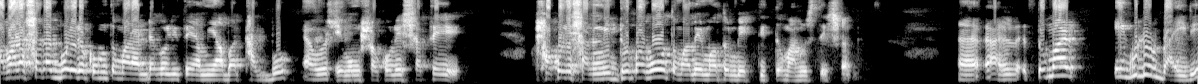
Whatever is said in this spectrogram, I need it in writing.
আবার আশা রাখব এরকম তোমার আড্ডা গলিতে আমি আবার থাকব। এবং সকলের সাথে সকলের সান্নিধ্য পাবো তোমাদের মতন ব্যক্তিত্ব মানুষদের সঙ্গে আহ, আর তোমার এগুলোর বাইরে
